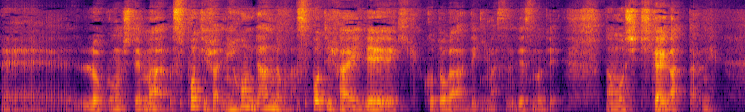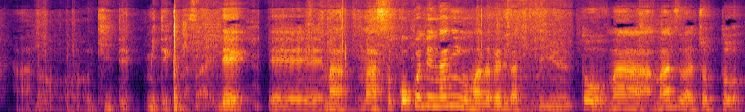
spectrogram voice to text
えー、録音して、まあ、 Spotify、日本であんのかな Spotify で聞くことができます。ですので、まあ、もし機会があったらね、あの、聞いてみてください。で、えー、まあ、まあ、そ、ここで何を学べるかっていうと、まあ、まずはちょっと、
